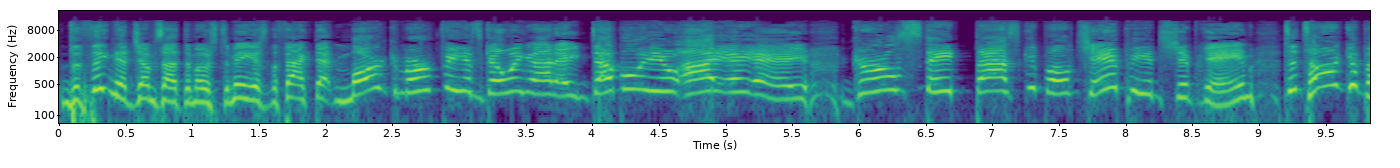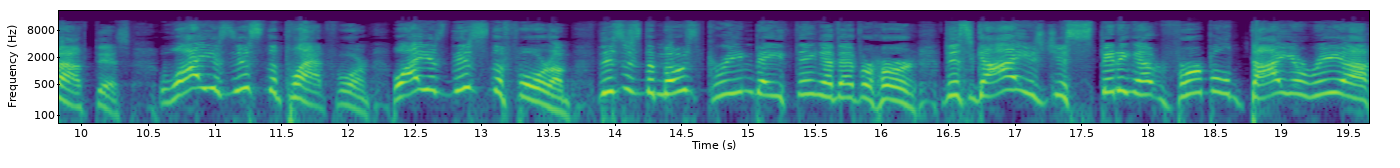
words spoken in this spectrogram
The thing that jumps out the most to me is the fact that Mark Murphy is going on a WIAA Girls State Basketball Championship game to talk about about this? Why is this the platform? Why is this the forum? This is the most Green Bay thing I've ever heard. This guy is just spitting out verbal diarrhea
